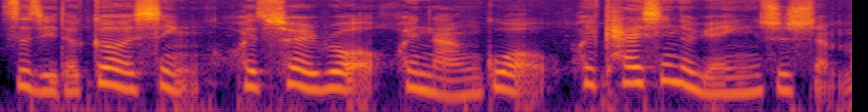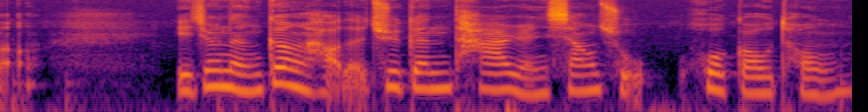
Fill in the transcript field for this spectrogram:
自己的个性会脆弱、会难过、会开心的原因是什么，也就能更好的去跟他人相处或沟通，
